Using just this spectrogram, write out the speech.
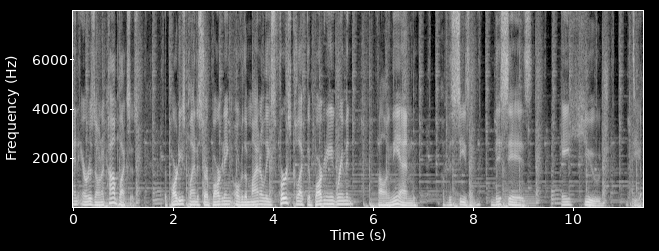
and Arizona complexes. The parties plan to start bargaining over the minor league's first collective bargaining agreement following the end of the season. This is a huge deal.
